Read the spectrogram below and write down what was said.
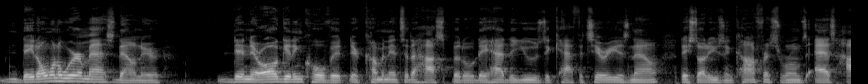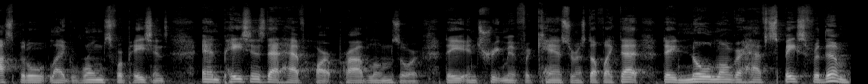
they don't want to wear a mask down there. Then they're all getting COVID. They're coming into the hospital. They had to use the cafeterias now. They started using conference rooms as hospital like rooms for patients. And patients that have heart problems or they in treatment for cancer and stuff like that, they no longer have space for them.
